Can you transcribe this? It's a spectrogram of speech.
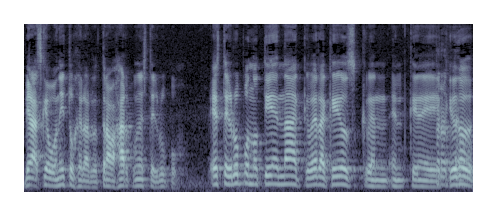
verás qué bonito Gerardo, trabajar con este grupo. Este grupo no tiene nada que ver aquellos que, en- en que- que uno-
